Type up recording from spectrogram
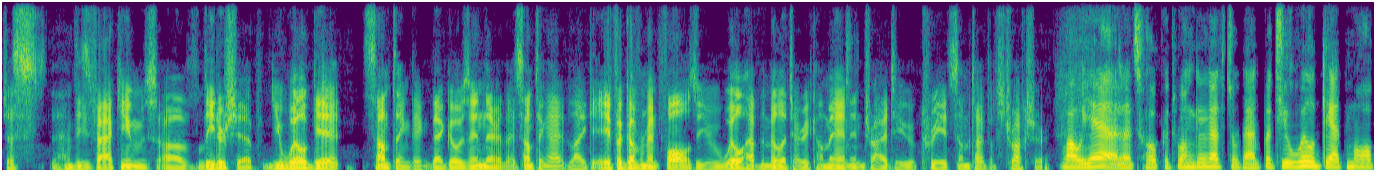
just these vacuums of leadership, you will get something that, that goes in there. That's something that, like, if a government falls, you will have the military come in and try to create some type of structure. Well, yeah, let's hope it won't get to that. But you will get more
